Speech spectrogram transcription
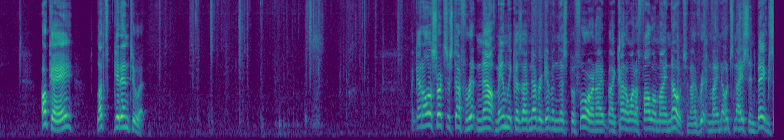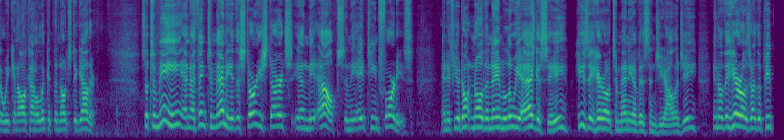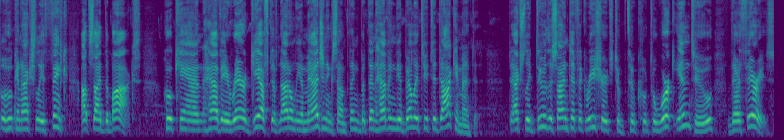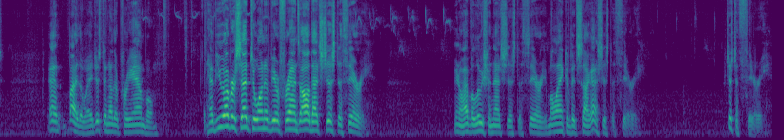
Okay, let's get into it. I got all sorts of stuff written out, mainly because I've never given this before, and I, I kind of want to follow my notes, and I've written my notes nice and big so we can all kind of look at the notes together. So to me, and I think to many, the story starts in the Alps in the 1840s. And if you don't know the name Louis Agassiz, he's a hero to many of us in geology. You know, the heroes are the people who can actually think outside the box, who can have a rare gift of not only imagining something, but then having the ability to document it, to actually do the scientific research to, to, to work into their theories. And by the way, just another preamble. Have you ever said to one of your friends, oh, that's just a theory? You know, evolution, that's just a theory. Milankovitch saga, that's just a theory. Just a theory.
